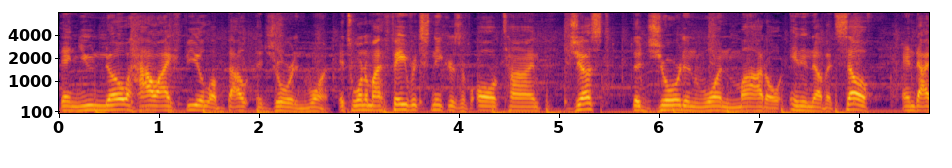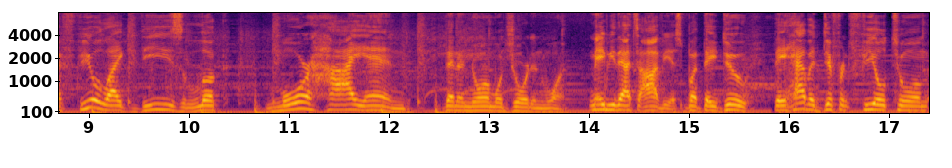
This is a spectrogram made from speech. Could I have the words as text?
then you know how I feel about the Jordan 1. It's one of my favorite sneakers of all time, just the Jordan 1 model in and of itself. And I feel like these look more high end than a normal Jordan 1. Maybe that's obvious, but they do. They have a different feel to them,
